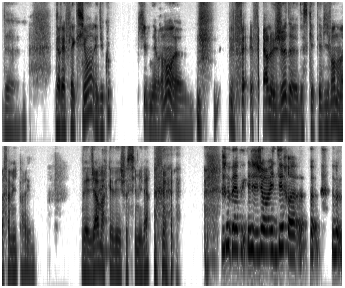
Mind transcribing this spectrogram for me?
de, réflexion et du coup, qui venaient vraiment faire le jeu de, de, ce qui était vivant dans ma famille, par exemple. Vous avez déjà remarqué des choses similaires? j'ai envie de dire, euh, euh, euh,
